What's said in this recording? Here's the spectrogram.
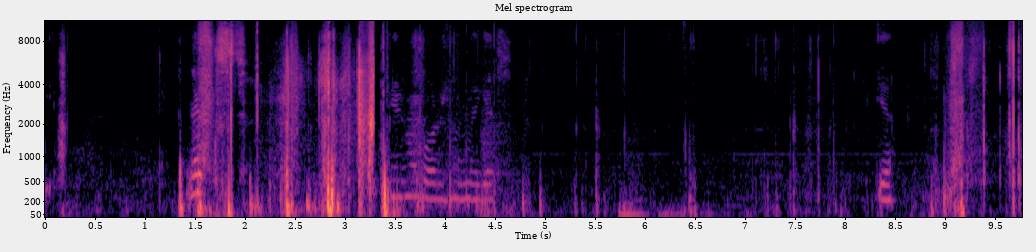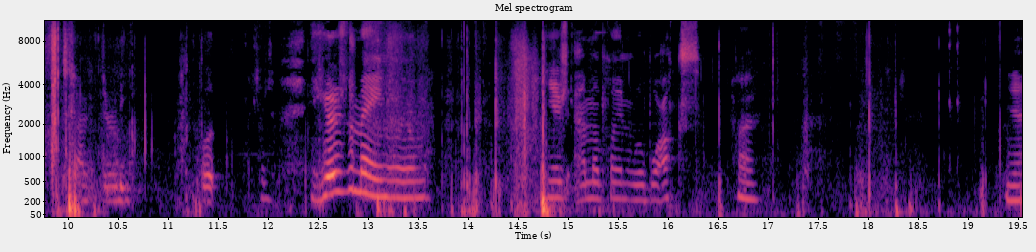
Yeah. Next, here's my brother's room, I guess. It's kind of dirty. Here's the main room. Here's Emma playing Roblox. Hi. Yeah.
